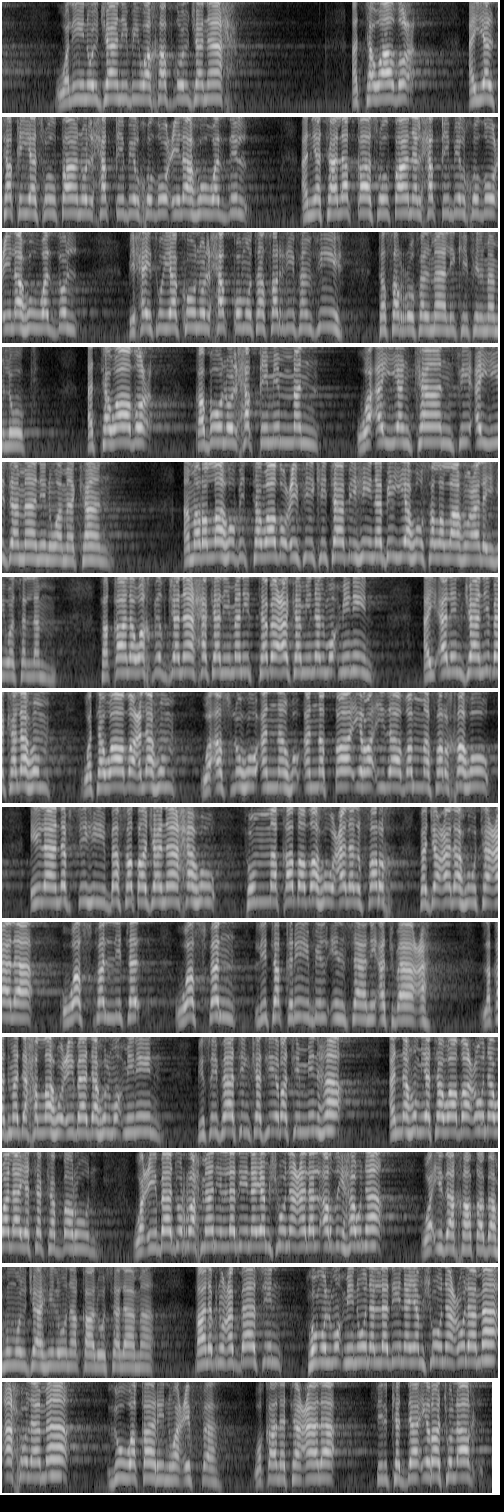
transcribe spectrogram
ولين الجانب وخفض الجناح. التواضع أن يلتقي سلطان الحق بالخضوع له والذل أن يتلقى سلطان الحق بالخضوع له والذل. بحيث يكون الحق متصرفا فيه تصرف المالك في المملوك. التواضع قبول الحق ممن وايا كان في أي زمان ومكان. أمر الله بالتواضع في كتابه نبيه صلى الله عليه وسلم. فقال واخفض جناحك لمن اتبعك من المؤمنين. أي ألن جانبك لهم وتواضع لهم وأصله أنه أن الطائر إذا ضم فرخه إلى نفسه بسط جناحه ثم قبضه على الفرخ فجعله تعالى وصفا لت وصفا لتقريب الإنسان أتباعه. لقد مدح الله عباده المؤمنين بصفات كثيرة منها أنهم يتواضعون ولا يتكبرون. وعباد الرحمن الذين يمشون على الأرض هونا وإذا خاطبهم الجاهلون قالوا سلاما. قال ابن عباس هم المؤمنون الذين يمشون علماء حلماء ذو وقار وعفة. وقال تعالى تلك الدائرة الآخرة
